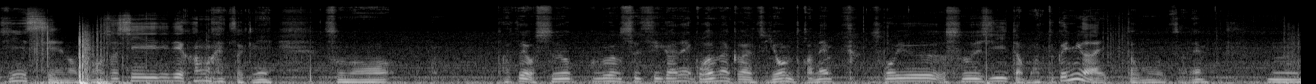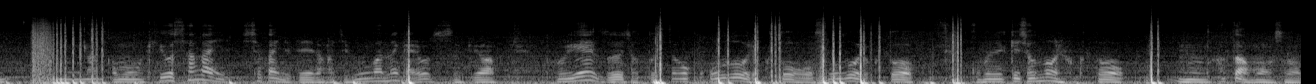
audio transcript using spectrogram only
人生の物差しで考えた時にその例えば数学の数字がね5の中で4とかねそういう数字とは全く意味がないと思うんですよね。うん。なんかもう結局社会社会に出てなんか自分が何かやろうとする時はとりあえずちょっとした行動力と想像力とコミュニケーション能力と、うん、あとはもうその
